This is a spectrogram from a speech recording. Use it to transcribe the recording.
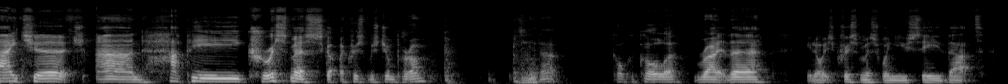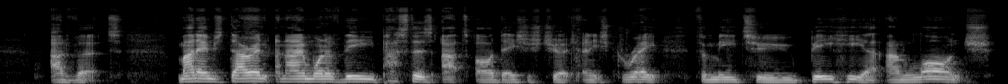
Hi, church, and happy Christmas. Got my Christmas jumper on. See that? Coca Cola right there. You know it's Christmas when you see that advert. My name's Darren, and I'm one of the pastors at Audacious Church, and it's great for me to be here and launch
